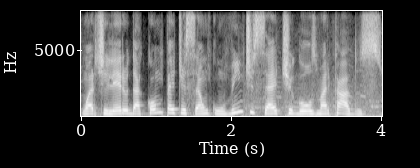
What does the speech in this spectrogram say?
o artilheiro da competição com 27 gols marcados.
